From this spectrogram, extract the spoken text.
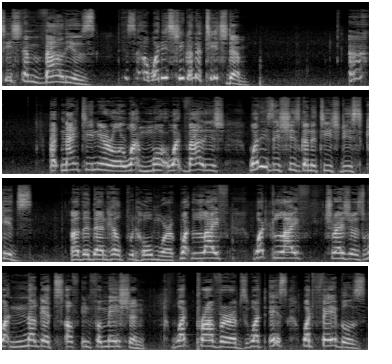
teach them values. Uh, what is she going to teach them? Huh? At 19 year old, what more, what values what is it she's going to teach these kids other than help with homework? What life, what life treasures, what nuggets of information, what proverbs, what is, what fables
